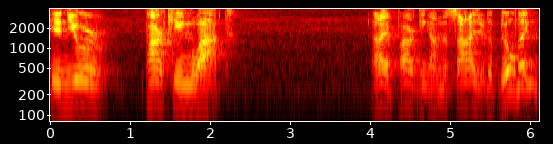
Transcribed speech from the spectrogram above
in your parking lot? I have parking on the side of the building.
